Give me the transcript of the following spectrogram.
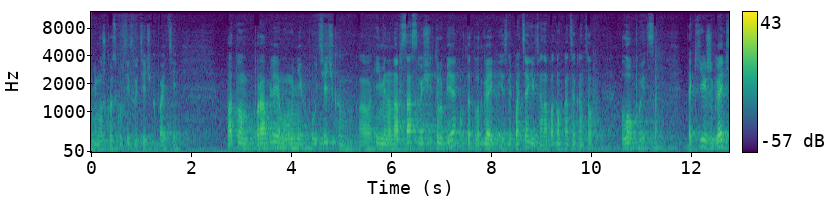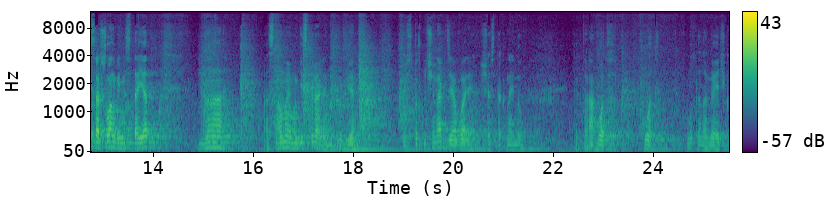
немножко раскрутиться, утечка пойти. Потом проблема у них по утечкам э, именно на всасывающей трубе. Вот эта вот гайка, если подтягивать, она потом в конце концов лопается. Такие же гайки со шлангами стоят на основной магистрали на трубе. То есть подключена, где авария. Сейчас так найду. А, вот, вот, вот она гаечка.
